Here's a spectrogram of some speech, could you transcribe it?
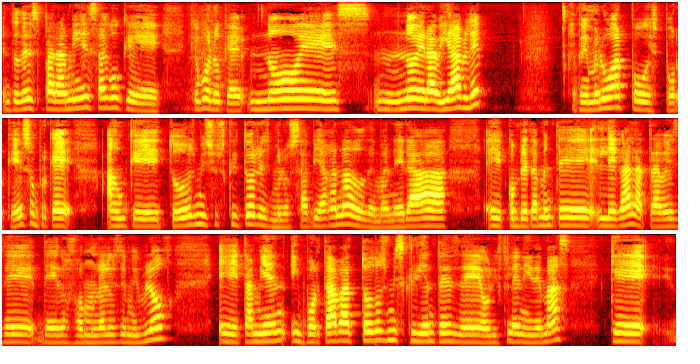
Entonces, para mí es algo que, que bueno, que no es, no era viable, en primer lugar, pues porque eso, porque aunque todos mis suscriptores me los había ganado de manera eh, completamente legal a través de, los formularios de mi blog, eh, también importaba a todos mis clientes de Oriflame y demás que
